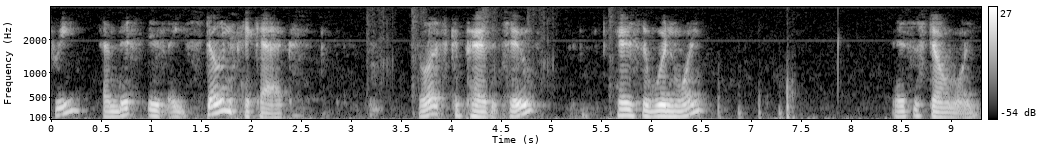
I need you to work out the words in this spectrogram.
three, and this is a stone pickaxe. So let's compare the two. Here's the wooden one. Here's the stone one.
